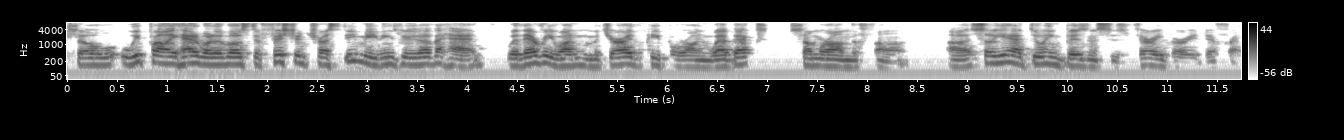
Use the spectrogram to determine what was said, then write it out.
So we probably had one of the most efficient trustee meetings we've ever had with everyone. The majority of the people were on WebEx, some were on the phone. Uh, so yeah, doing business is very, very different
